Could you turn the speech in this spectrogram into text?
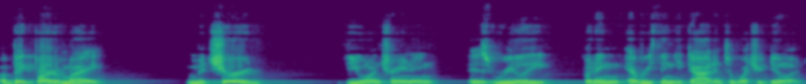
a big part of my matured view on training is really putting everything you got into what you're doing.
